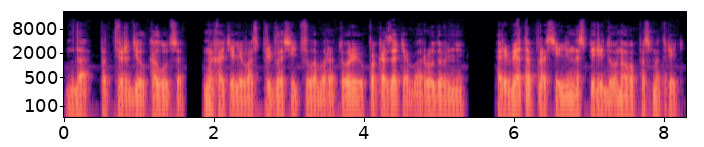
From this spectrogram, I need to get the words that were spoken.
«Да», – подтвердил Калуца. «Мы хотели вас пригласить в лабораторию, показать оборудование. Ребята просили на Спиридонова посмотреть».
